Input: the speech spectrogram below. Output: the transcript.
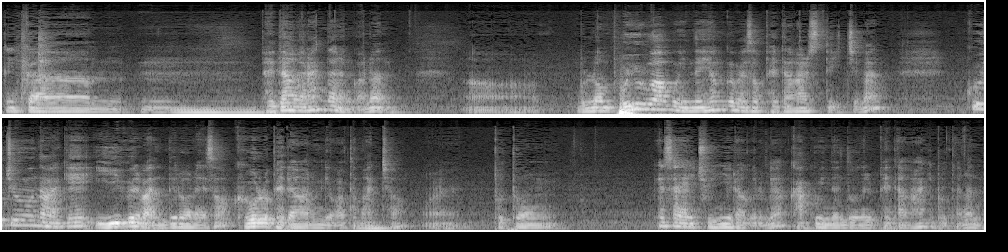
그러니까 음, 배당을 한다는 거는 어, 물론 보유하고 있는 현금에서 배당할 수도 있지만 꾸준하게 이익을 만들어내서 그걸로 배당하는 경우가 더 많죠. 예, 보통 회사의 주인이라 그러면 갖고 있는 돈을 배당하기보다는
